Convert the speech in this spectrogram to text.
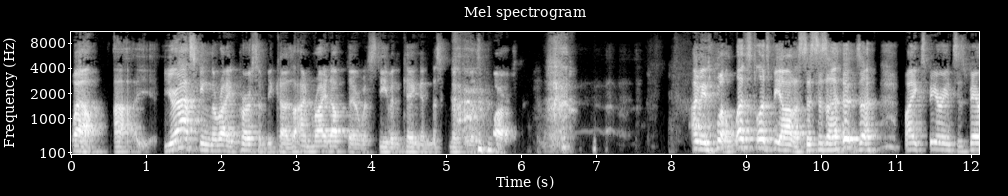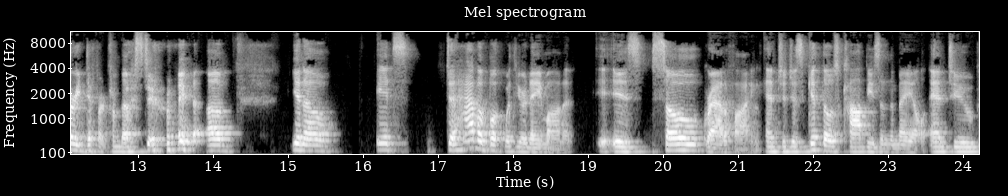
Well, uh, you're asking the right person because I'm right up there with Stephen King and Nicholas Sparks. I mean, well, let's let's be honest. This is a, a, my experience is very different from those two. Right? Um, you know, it's to have a book with your name on it is so gratifying. And to just get those copies in the mail and to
